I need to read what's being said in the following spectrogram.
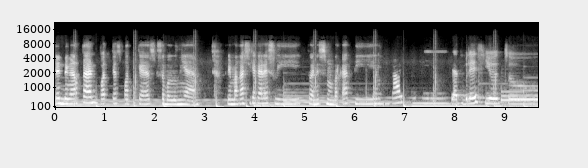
dan dengarkan podcast-podcast sebelumnya. Terima kasih Kakak Resli. Tuhan Yesus memberkati. Terima kasih. God bless you too.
